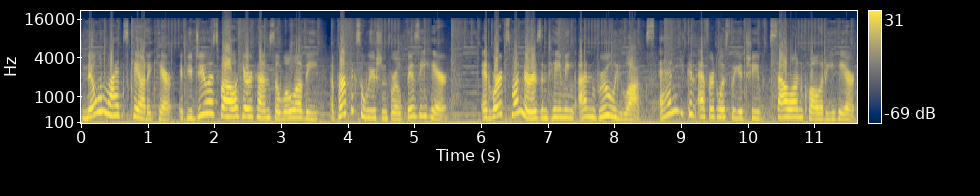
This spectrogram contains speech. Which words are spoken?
No one likes chaotic hair. If you do as well, here comes the LolaVie, a perfect solution for frizzy hair. It works wonders in taming unruly locks, and you can effortlessly achieve salon quality hair.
